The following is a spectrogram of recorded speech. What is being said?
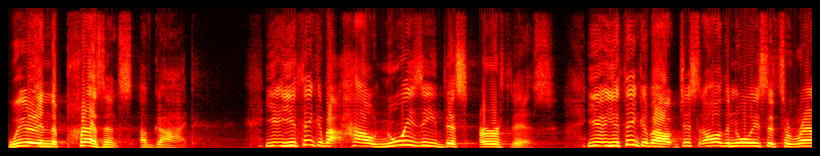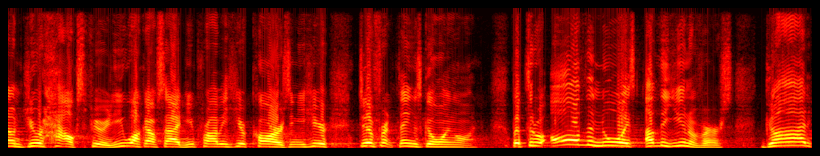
we are in the presence of God. You, you think about how noisy this earth is. You, you think about just all the noise that's around your house, period. You walk outside and you probably hear cars and you hear different things going on. But through all the noise of the universe, God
